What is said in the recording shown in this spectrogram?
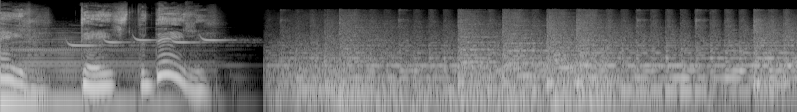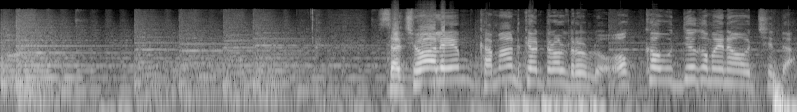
Daily. Taste the Daily. సచివాలయం కమాండ్ కంట్రోల్ రూమ్లో ఒక్క ఉద్యోగమైనా వచ్చిందా?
